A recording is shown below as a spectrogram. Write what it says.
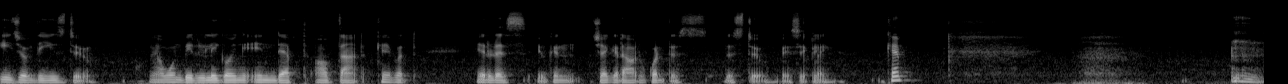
each of these do. I won't be really going in depth of that. Okay, but here it is. You can check it out what this this do basically. Okay?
